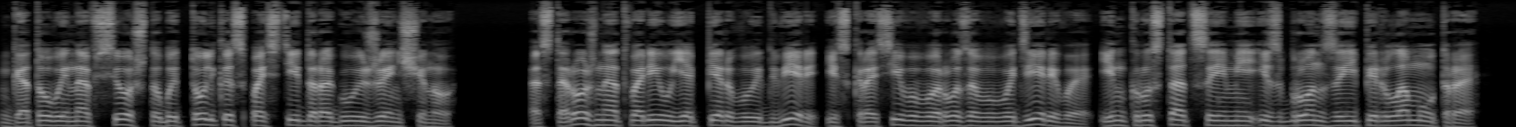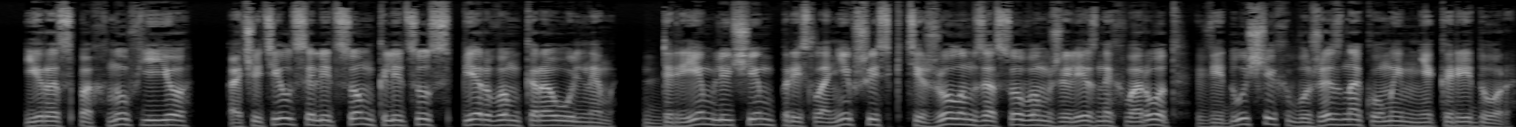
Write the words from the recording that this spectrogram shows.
готовый на все, чтобы только спасти дорогую женщину, Осторожно отворил я первую дверь из красивого розового дерева инкрустациями из бронзы и перламутра и, распахнув ее, очутился лицом к лицу с первым караульным, дремлющим, прислонившись к тяжелым засовам железных ворот, ведущих в уже знакомый мне коридор.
